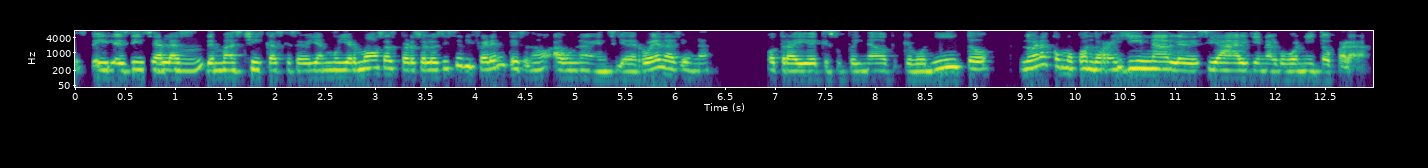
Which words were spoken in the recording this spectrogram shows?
este, y les dice a las demás chicas que se veían muy hermosas, pero se los dice diferentes, ¿no? A una en silla de ruedas y a una otra ahí de que su peinado, que qué bonito, no era como cuando Regina le decía a alguien algo bonito para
